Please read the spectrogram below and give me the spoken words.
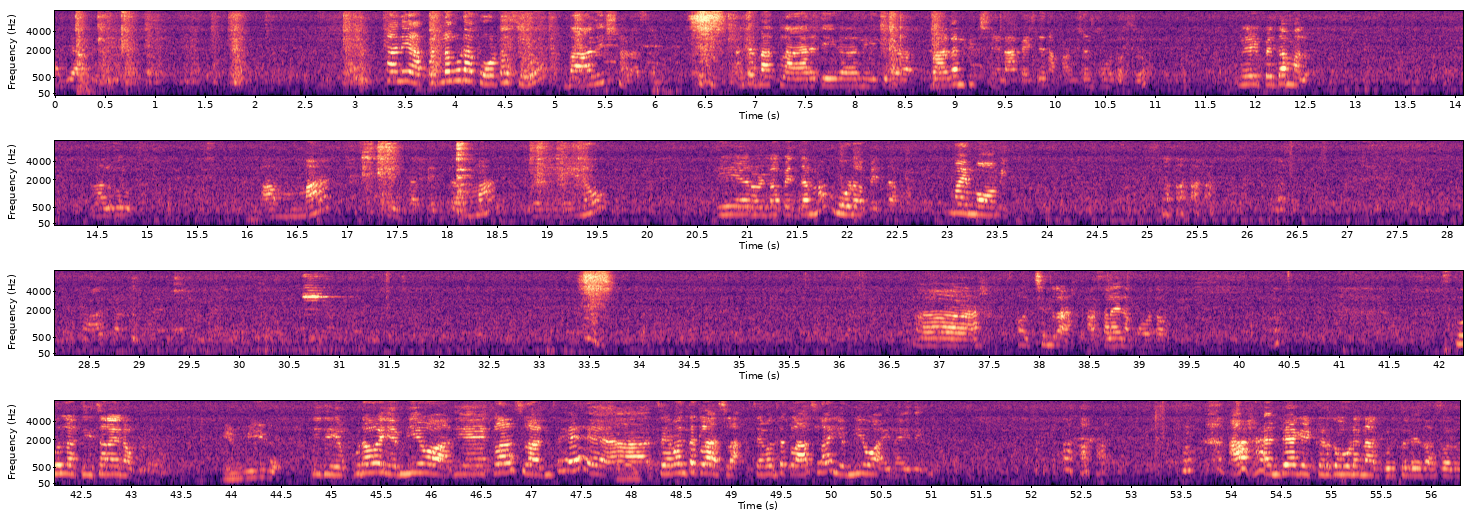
కానీ అప్పట్లో కూడా ఫొటోస్ బాగా తీసినాడు అసలు. అంటే బాగా క్లారిటీగా నీట్గా బాగా అనిపించినాయి నాకైతే నా ఫంక్షన్ ఫోటోస్ మీరు పెద్దమ్మలు? నలుగురు. అమ్మ పెద్ద పెద్దమ్మ నేను రెండో పెద్దమ్మ మూడో పెద్దమ్మ మై మామీ ఆ, అసలైన ఫోటో. స్కూల్లో టీచర్ అయినప్పుడు. ఎంఈఓ ఇది ఎప్పుడో ఎంఈఓ అది ఏ క్లాస్లో అంటే సెవెంత్ క్లాస్లో సెవెంత్ క్లాస్లో ఎంఈఓ అయిన ఇది. ఆ హ్యాండ్ బ్యాగ్ ఎక్కడికో కూడా నాకు గుర్తులేదు అసలు.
